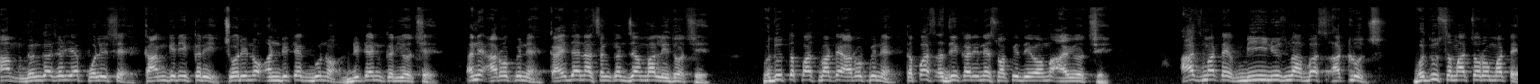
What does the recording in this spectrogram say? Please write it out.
આમ ગંગાજળિયા પોલીસે કામગીરી કરી ચોરીનો અનડિટેક ગુનો ડિટેન કર્યો છે અને આરોપીને કાયદાના સંકંજામાં લીધો છે. વધુ તપાસ માટે આરોપીને તપાસ અધિકારીને સોંપી દેવામાં આવ્યો છે. આજ માટે બીઈ ન્યૂઝમાં બસ આટલું જ. વધુ સમાચારો માટે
